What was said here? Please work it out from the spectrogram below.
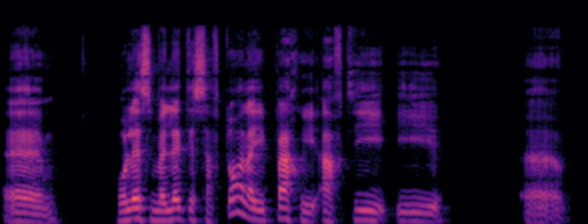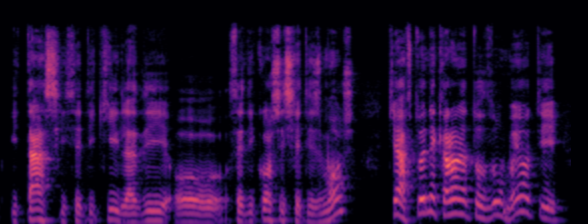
ε, πολλές μελέτες σε αυτό αλλά υπάρχει αυτή η, ε, η τάση θετική δηλαδή ο θετικός συσχετισμός. Και αυτό είναι καλό να το δούμε ότι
